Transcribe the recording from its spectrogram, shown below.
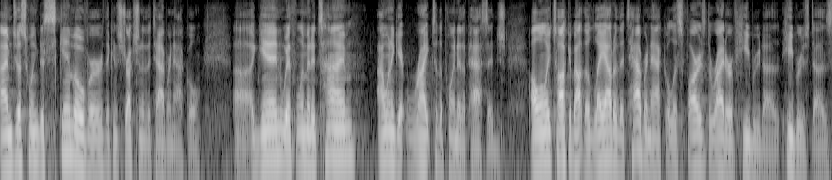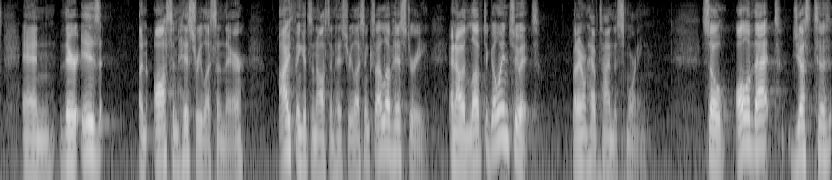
I'm just going to skim over the construction of the tabernacle. Uh, again, with limited time, I want to get right to the point of the passage. I'll only talk about the layout of the tabernacle as far as the writer of Hebrew does, Hebrews does. And there is an awesome history lesson there. I think it's an awesome history lesson because I love history and I would love to go into it, but I don't have time this morning. So, all of that just to,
